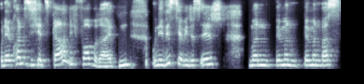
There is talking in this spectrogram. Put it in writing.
Und er konnte sich jetzt gar nicht vorbereiten. Und ihr wisst ja, wie das ist. Man, wenn man, wenn man was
